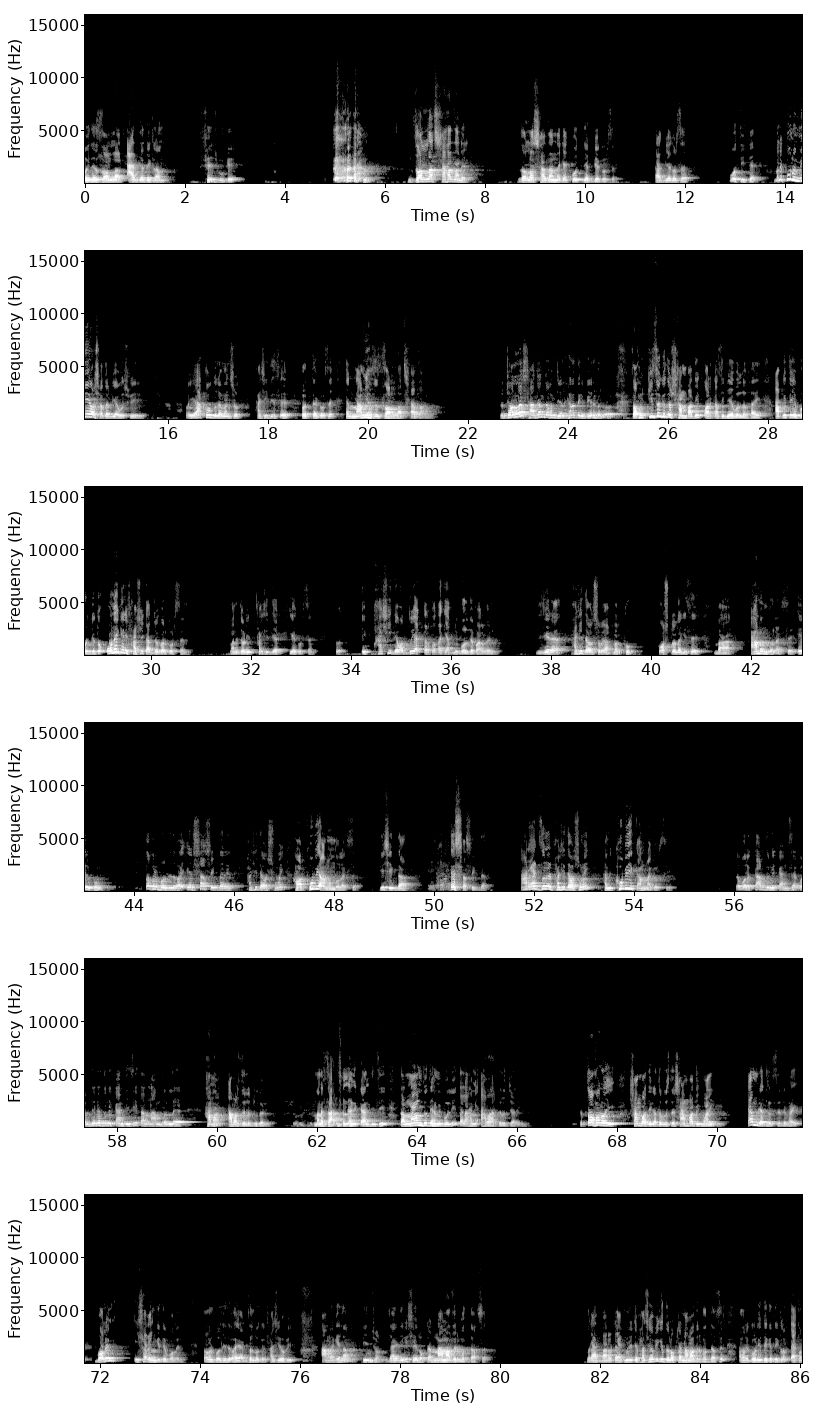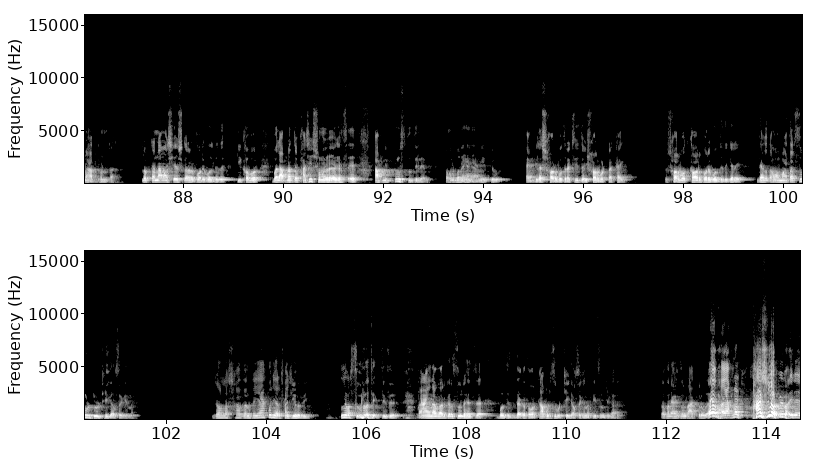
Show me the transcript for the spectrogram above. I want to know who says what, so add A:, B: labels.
A: ওই যে জল্লাদ, আজকে দেখলাম ফেসবুকে জল্লাদ শাহজাহানের জল্লাদ শাহজাহান নাকি এক পতিত্যাগ বিয়ে করছে। এক বিয়ে করছে? পতিত্যাগ মানে কোনো মেয়ে ওর সাথে বিয়ে বসবে। ওই এতগুলো মানুষ ফাঁসি দিয়েছে, হত্যা করছে। এর নামই হচ্ছে জল্লাদ শাহজাহান। তো জল্লাদ শাহজাহান যখন জেলখানা থেকে বের হলো, তখন কিছু কিছু সাংবাদিক ওর কাছে গিয়ে বলল, ভাই, আপনি তো এ পর্যন্ত অনেকেরই ফাঁসি কার্যকর করছেন। মানে জড়িত ফাঁসি দিয়ে ইয়ে করছেন। তো এই ফাঁসি দেওয়ার দুই একটার কথা কি আপনি বলতে পারবেন? যে ফাঁসি দেওয়ার সময় আপনার খুব কষ্ট লাগিছে বা আনন্দ লাগছে, এরকম? তখন বলতে ভাই, এরশাদ শিকদারের ফাঁসি দেওয়ার সময় আমার খুবই আনন্দ লাগছে। কি শিকদার? এরশাদ শিকদার। আর একজনের ফাঁসি দেওয়ার সময় আমি খুবই কান্না করছি। তো বলে, কার জন্য কানছে বলে, যেটার জন্য কান দিছি তার নাম ধরলে আমার আবার জেলে ঢুকাবি মানে যার জন্য আমি কান দিছি তার নাম যদি আমি বলি, তাহলে আমি আবার জেলে জলে তো তখন ওই সাংবাদিকরা তো বুঝতে, সাংবাদিক মানে কি? কামড়া ধরছে যে, ভাই, বলেন, ইশারা ইঙ্গিতে বলেন। তখন বলছে যে, ভাই, একজন লোকের ফাঁসি হবি, আমরা গেলাম তিনজন, যাই দেখি সে লোকটা নামাজের মধ্যে আছে। রাত বারোটা, এক মিনিটে ফাঁসি হবে, কিন্তু লোকটা নামাজের মধ্যে আছে। আমরা ঘড়ি দেখে দেখলাম, এখন আধ ঘণ্টা। লোকটা নামাজ শেষ করার পরে বলতে কি খবর? বলে, আপনার তো ফাঁসির সময় হয়ে গেছে, আপনি প্রস্তুতি নেন। তখন বলে হ্যাঁ আমি একটু এক গ্লাস শরবত রাখছি, তো এই শরবতটা খাই। তো শরবত খাওয়ার পরে বলতে গেলে দেখো তো, আমার মাথার চুল টুল ঠিক আছে কিনা? জল্লা সাধারণকে এখনই আর ফাঁসি হবি আমার চুলও দেখতেছে। তা আয়না বার করে চুল হেসে বলতেছে, দেখো, তোমার কাপড় চুপড় ঠিক আছে কিনা, পিছন ঠিক আছে তখন একজন রাগ করব এ ভাই, আপনার ফাঁসি হবে ভাইরে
